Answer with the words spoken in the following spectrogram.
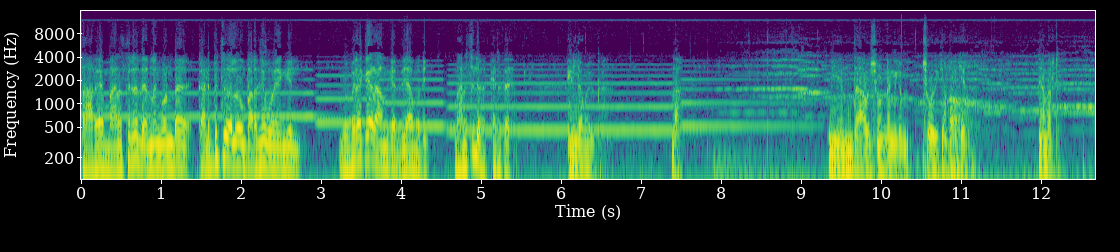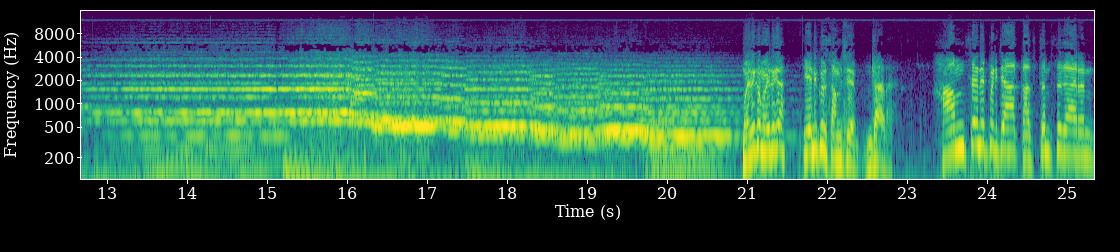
സാറെ മനസ്സിന്റെ ദണ്ണം കൊണ്ട് കടുപ്പിച്ചു തലവും പറഞ്ഞു പോയെങ്കിൽ വിവരക്കേടാണെന്ന് കരുതിയാ മതി. മനസ്സിൽ വെക്കരുത്. ഇല്ല മയൂക്ക് നീ എന്ത് ആവശ്യമുണ്ടെങ്കിലും ചോദിക്കാൻ പഠിക്കരുത് ഞാൻ വരട്ടെ. മഴുക മഴുക. എനിക്കൊരു സംശയം. എന്താണ്? ഹംസനെ പിടിച്ച ആ കസ്റ്റംസുകാരൻ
